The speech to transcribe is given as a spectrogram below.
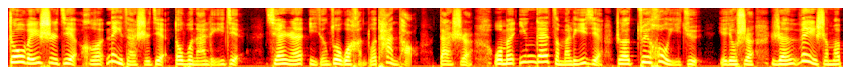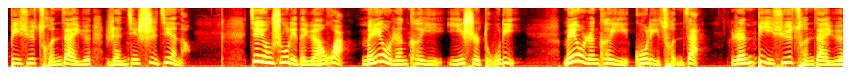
周围世界和内在世界都不难理解，前人已经做过很多探讨。但是，我们应该怎么理解这最后一句，也就是人为什么必须存在于人际世界呢？借用书里的原话，没有人可以一世独立，没有人可以孤立存在，人必须存在于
